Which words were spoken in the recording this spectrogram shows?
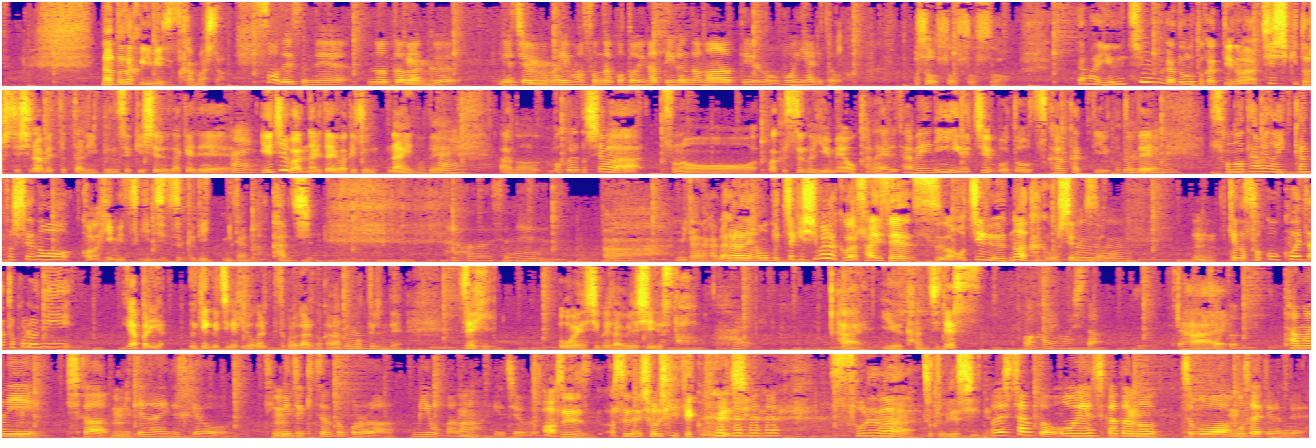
なんとなくイメージつかみました。そうですね。なんとなく YouTube が今そんなことになっているんだなっていうのをぼんやりと。そうそうそうそう。いやまあ YouTube がどうとかっていうのは知識として調べてたり分析してるだけで、はい。YouTuber になりたいわけじゃないので、はい。あの僕らとしてはその、まあ、複数の夢を叶えるために YouTube をどう使うかっていうことで、うんうん。そのための一環としてのこの秘密基地作りみたいな感じ。なるほどですねあーみたいな感じ。だからねもうぶっちゃけしばらくは再生数は落ちるのは覚悟してるんですよ、うんうん。うん、けどそこを超えたところにやっぱり受け口が広がるってところがあるのかなと思ってるんで、ぜひ応援してくれたら嬉しいですと、はい。はい、いう感じです。わかりました。じゃあはいちょっとたまにしか見てないですけど、秘密基地のところは見ようかな、YouTube あそれあそれね正直結構嬉しいねそれはちょっと嬉しいね、私ちゃんと応援仕方のツボは押さえてるんで、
